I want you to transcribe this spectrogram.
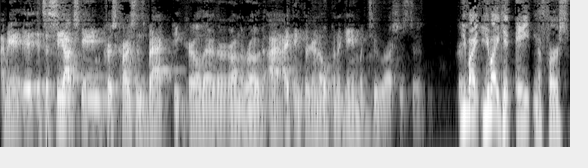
I mean, it, it's a Seahawks game. Chris Carson's back. Pete Carroll there. They're on the road. I, I think they're going to open the game with two rushes too. You might, you might get eight in the first,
